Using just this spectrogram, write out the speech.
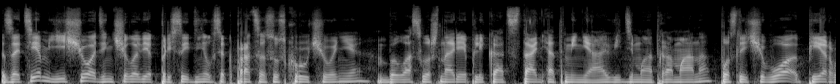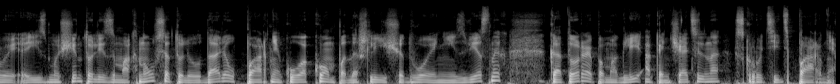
Затем еще один человек присоединился к процессу скручивания. Была слышна реплика «Отстань от меня», видимо, от Романа. После чего первый из мужчин то ли замахнулся, то ли ударил парня кулаком. Подошли еще двое неизвестных, которые помогли окончательно скрутить парня.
